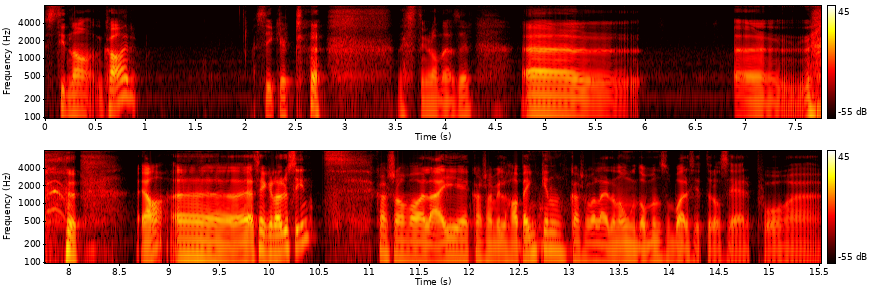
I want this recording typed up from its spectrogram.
Sinna kar. Sikkert Nesten glad jeg sier. Uh, uh, ja, uh, jeg tenker da er du sint. Kanskje han var lei, kanskje han ville ha benken. Kanskje han var lei denne ungdommen som bare sitter og ser på uh,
